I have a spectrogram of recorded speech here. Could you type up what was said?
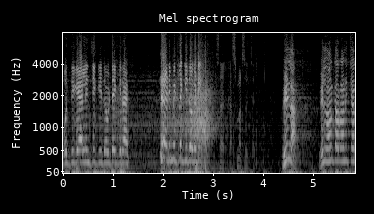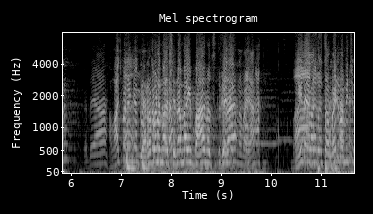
పొద్దుగాల నుంచి గీదొకటే గిరాక్ నడిమిట్లకి ఇదొకటి సార్ కస్టమర్స్ వచ్చారు. వీళ్ళ? వీళ్ళు కవర్ రానిచ్చారు? ఎర్రబండి మన? చిన్నమ్మాయికి బాగా నచ్చుతుంది కదా? ఏంటి చూస్తావు? బయట పంపించు.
